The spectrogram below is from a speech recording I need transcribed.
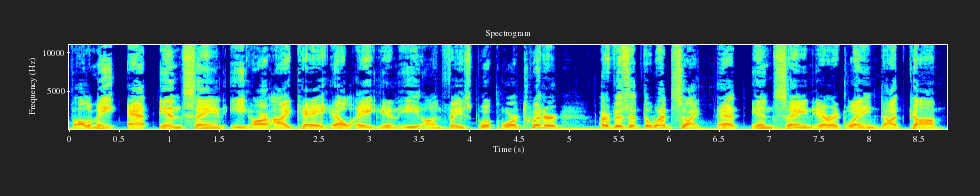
Follow me at Insane, E R I K L A N E, on Facebook or Twitter, or visit the website at InsaneErikLane.com.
